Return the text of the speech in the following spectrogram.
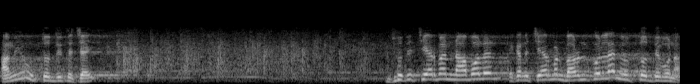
আমিও উত্তর দিতে চাই। যদি চেয়ারম্যান না বলেন, এখানে চেয়ারম্যান বারণ করলে আমি উত্তর দেব না।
